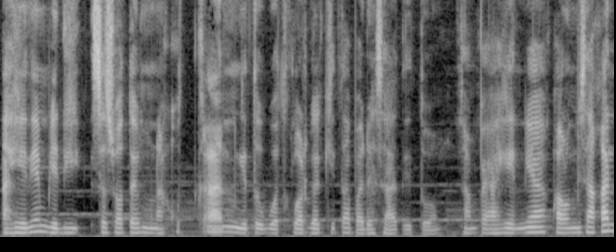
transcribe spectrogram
akhirnya menjadi sesuatu yang menakutkan gitu buat keluarga kita pada saat itu. Sampai akhirnya kalau misalkan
